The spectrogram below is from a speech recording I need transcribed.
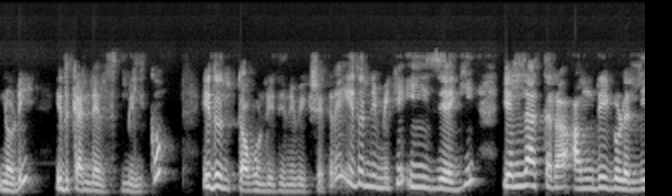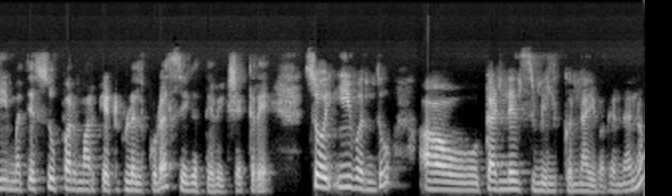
ನೋಡಿ, ಇದು ಕಂಡೆನ್ಸ್ಡ್ ಮಿಲ್ಕು ಇದನ್ನು ತಗೊಂಡಿದ್ದೀನಿ ವೀಕ್ಷಕರೇ. ಇದು ನಿಮಗೆ ಈಸಿಯಾಗಿ ಎಲ್ಲ ಥರ ಅಂಗಡಿಗಳಲ್ಲಿ ಮತ್ತು ಸೂಪರ್ ಮಾರ್ಕೆಟ್ಗಳಲ್ಲಿ ಕೂಡ ಸಿಗುತ್ತೆ ವೀಕ್ಷಕರೇ. ಸೊ ಈ ಒಂದು ಕಂಡೆನ್ಸ್ ಮಿಲ್ಕನ್ನು ಇವಾಗ ನಾನು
